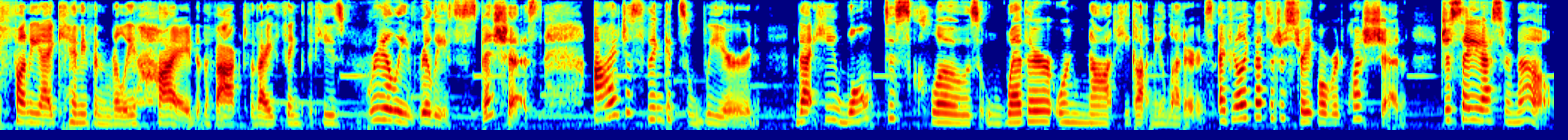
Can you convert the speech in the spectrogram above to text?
funny. I can't even really hide the fact that I think that he's really, really suspicious. I just think it's weird that he won't disclose whether or not he got any letters. I feel like that's such a straightforward question. Just say yes or no.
